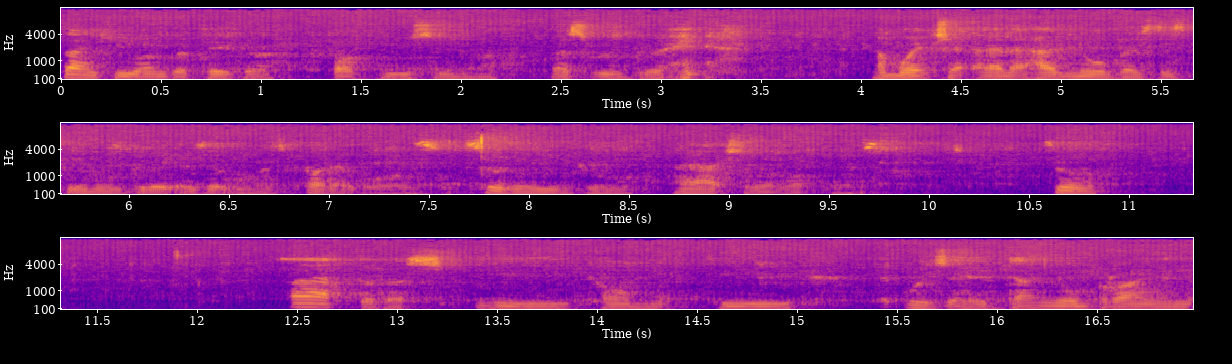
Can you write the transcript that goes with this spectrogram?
Thank you, Undertaker. Fuck you, Cena. This was great. and which and it had no business being as great as it was, but it was. So there you go. I actually love this. So after this, we come to it was uh, Daniel Bryan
